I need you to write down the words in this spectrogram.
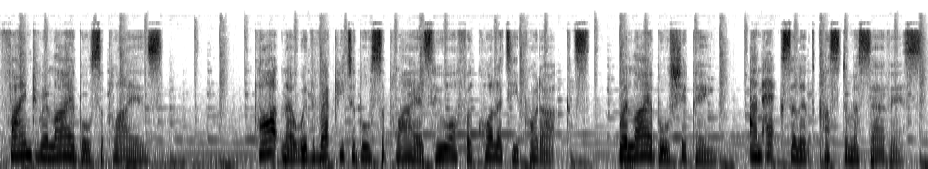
Find reliable suppliers. Partner with reputable suppliers who offer quality products, reliable shipping, and excellent customer service.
